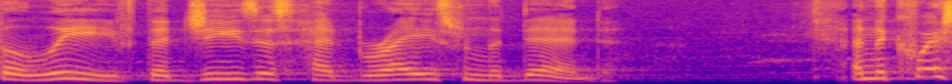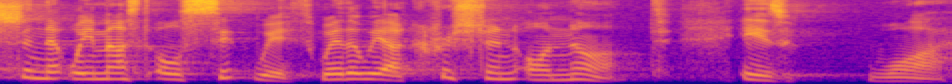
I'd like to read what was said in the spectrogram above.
believed that Jesus had raised from the dead. And the question that we must all sit with, whether we are Christian or not, is why?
